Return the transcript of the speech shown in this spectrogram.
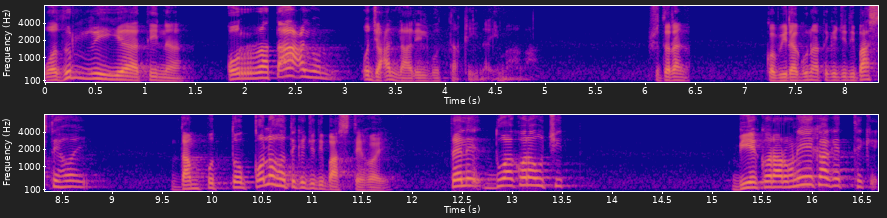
ওয়াজুররিয়াতিনা ও সুতরাং কবিরা গুনাহ থেকে যদি বাঁচতে হয়, দাম্পত্য কলহ থেকে যদি বাঁচতে হয়, তাহলে দোয়া করা উচিত। বিয়ে করার অনেক আগের থেকে।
